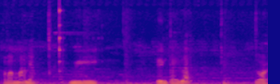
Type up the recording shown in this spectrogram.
มากอืมมาม่าเนี่ย มีเอ็นไก่ด้วยอร่อย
